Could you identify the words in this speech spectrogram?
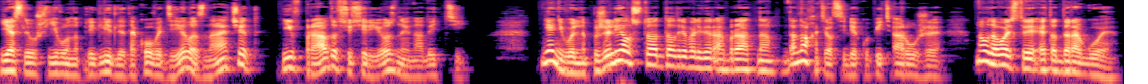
Если уж его напрягли для такого дела, значит, и вправду все серьезно и надо идти. Я невольно пожалел, что отдал револьвер обратно, давно хотел себе купить оружие, но удовольствие это дорогое,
